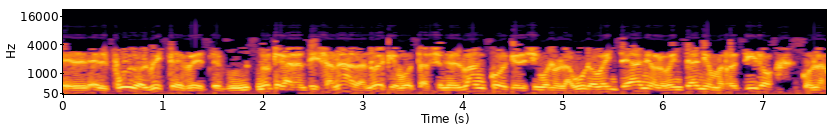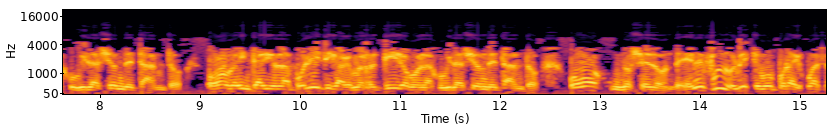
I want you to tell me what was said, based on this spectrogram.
el, fútbol, viste, no te garantiza nada, no es que vos estás en el banco y que decís, bueno, laburo 20 años, a los 20 años me retiro con la jubilación de tanto, o 20 años en la política que me retiro con la jubilación de tanto, o no sé dónde. En el fútbol, viste, vos por ahí jugás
